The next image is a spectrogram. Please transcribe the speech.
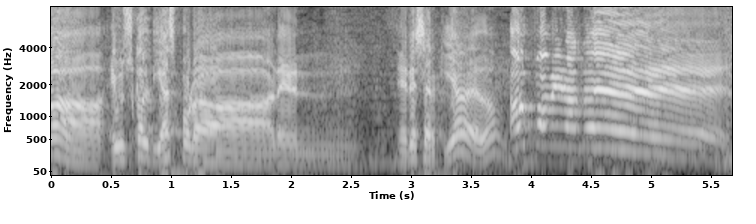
Da, Euskal Diasporaren ereserkia, edo? ¡Aupa Mirandés!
